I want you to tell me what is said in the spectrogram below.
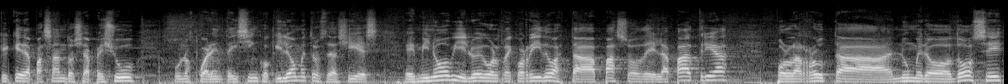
que queda pasando Yapeyú, unos 45 kilómetros, de allí es, es mi novia, y luego el recorrido hasta Paso de la Patria, por la ruta número 12.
